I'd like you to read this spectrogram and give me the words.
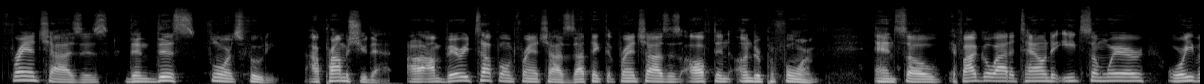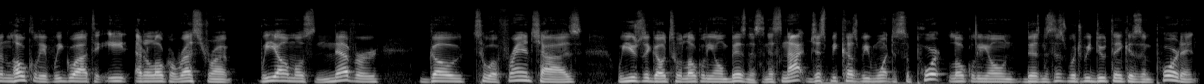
franchises than this Florence Foodie. I promise you that. I'm very tough on franchises. I think that franchises often underperform. And so if I go out of town to eat somewhere, or even locally, if we go out to eat at a local restaurant, we almost never go to a franchise. We usually go to a locally owned business. And it's not just because we want to support locally owned businesses, which we do think is important,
